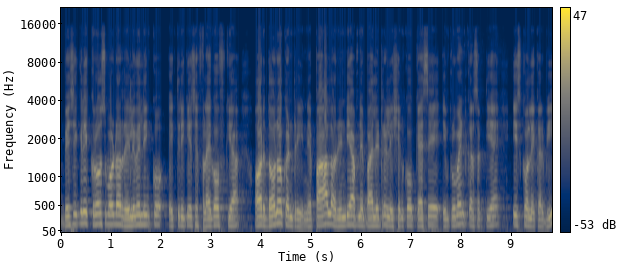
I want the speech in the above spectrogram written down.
basically cross border railway link को एक तरीके से फ्लैग ऑफ़ किया और दोनों कंट्री नेपाल और इंडिया अपने बायोलिट्री रिलेशन को कैसे इंप्रूवमेंट कर सकती है, इसको लेकर भी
